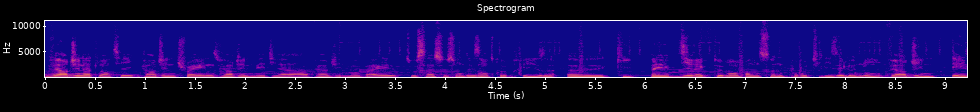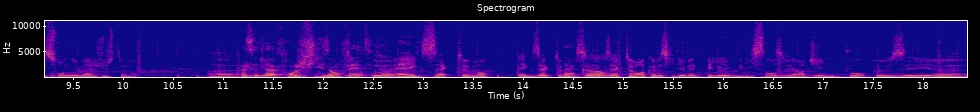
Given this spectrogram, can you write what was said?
Virgin Atlantic, Virgin Trains, Virgin Media, Virgin Mobile, tout ça, ce sont des entreprises euh, qui paient directement Branson pour utiliser le nom Virgin et son image, justement. Euh, ah, c'est de la franchise en fait. Exactement, exactement. C'est exactement comme si les mecs payaient une licence Virgin pour peser euh,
